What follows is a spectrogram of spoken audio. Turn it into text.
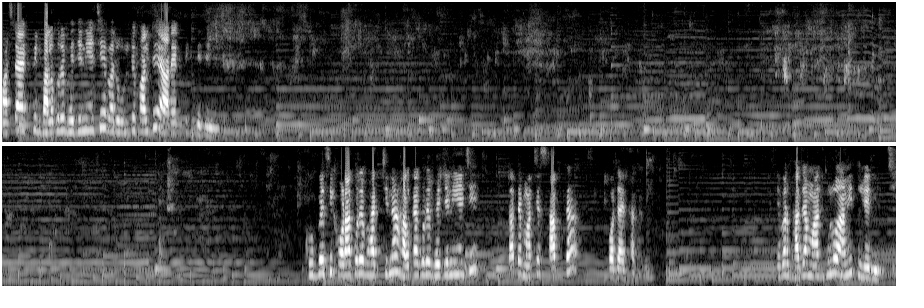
মাছটা এক পিঠ ভালো করে ভেজে নিয়েছি, এবার উল্টে পাল্টে আর এক একদিক ভেজে নিয়েছি। খুব বেশি কড়া করে ভাজছি না, হালকা করে ভেজে নিয়েছি, তাতে মাছের স্বাদটা বজায় থাকবে। এবার ভাজা মাছগুলো আমি তুলে নিচ্ছি।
